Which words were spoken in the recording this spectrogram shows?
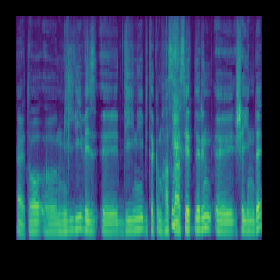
Evet o e, milli ve e, dini bir takım hassasiyetlerin e, şeyinde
